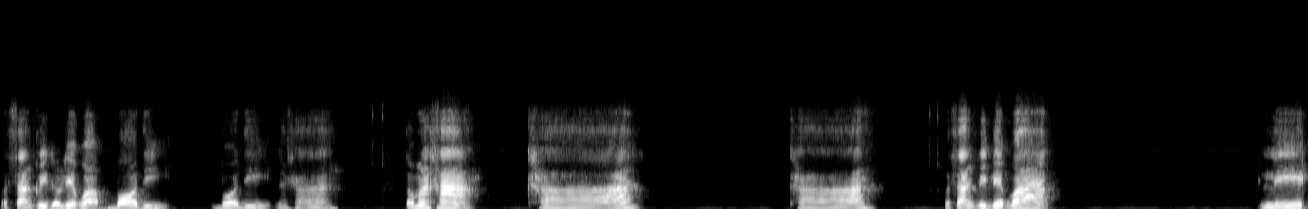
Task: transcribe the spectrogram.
ภาษาอังกฤษเราเรียกว่า body body นะคะ ต่อมาค่ะ ขา ขา ภาษาอังกฤษเรียกว่า leg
